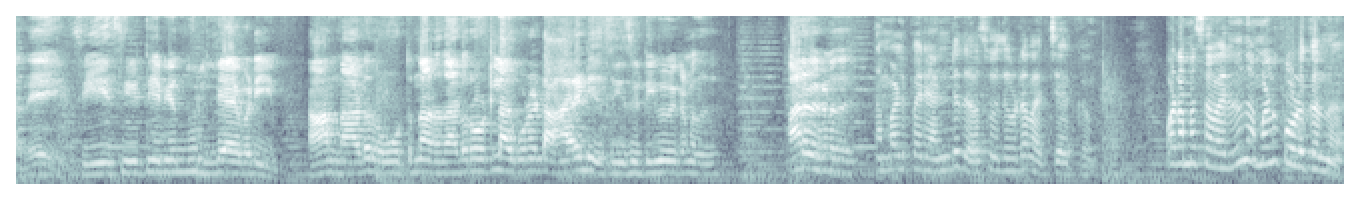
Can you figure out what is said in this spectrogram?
അതെ സി സി ടി വി ഒന്നും ഇല്ല എവിടെയും. ആ നാട് റോട്ടിൽ നിന്നാണ് നാട് റോട്ടിൽ അതുകൊണ്ടിട്ട് ആരടി സി സി ടി വി വെക്കണത് ആരാ വെക്കണത് നമ്മളിപ്പോ രണ്ട് ദിവസം ഇതിവിടെ വച്ചേക്കും. ഉടമസ്ഥ വരുന്നത് നമ്മൾ കൊടുക്കുന്നത്.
